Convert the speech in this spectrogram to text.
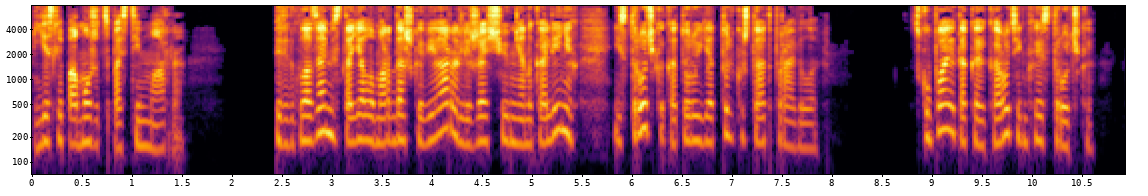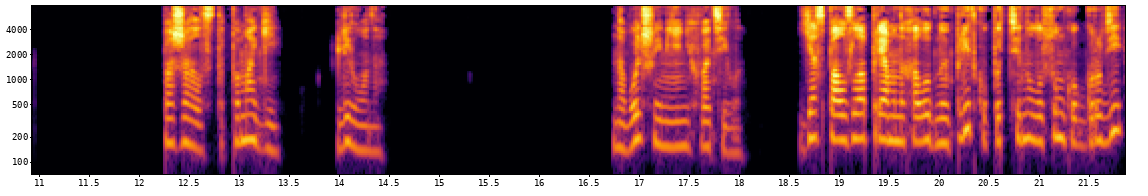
Если поможет спасти Марра. Перед глазами стояла мордашка Виара, лежащая у меня на коленях, и строчка, которую я только что отправила. Скупая такая коротенькая строчка. «Пожалуйста, помоги, Леона». На большее меня не хватило. Я сползла прямо на холодную плитку, подтянула сумку к груди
